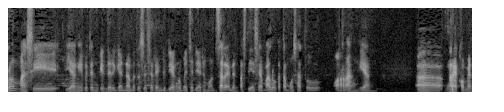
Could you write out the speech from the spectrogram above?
lo masih yang ngikutin mungkin dari Gundam atau sesuatu yang gede yang lo baca di Anime Monster, and then pas di SMA lo ketemu satu orang yang eh, ngerekomen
